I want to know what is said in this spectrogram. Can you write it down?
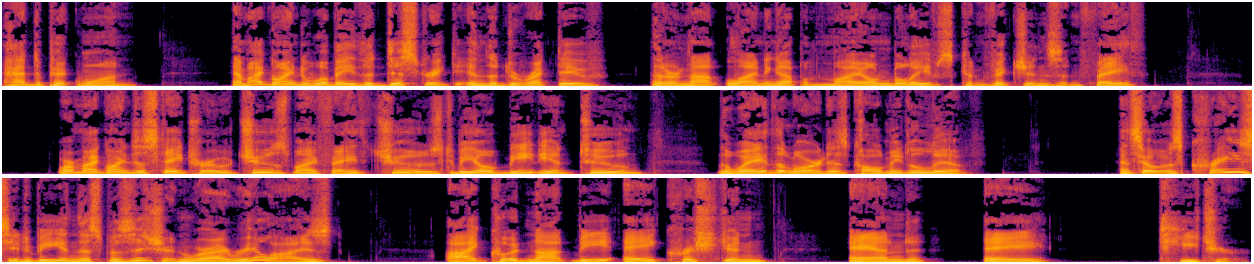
had to pick one. Am I going to obey the district in the directive that are not lining up with my own beliefs, convictions, and faith? Or am I going to stay true? Choose my faith, choose to be obedient to the way the Lord has called me to live. And so it was crazy to be in this position where I realized I could not be a Christian and a teacher.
